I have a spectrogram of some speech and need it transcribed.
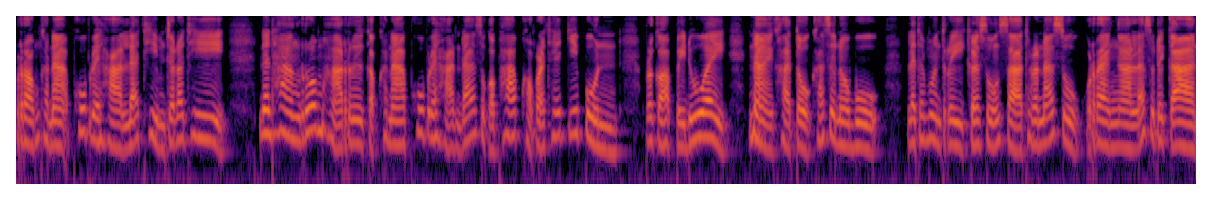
พร้อมคณะผู้บริหารและทีมเจ้าหน้าที่ เดินทางร่วมหารือกับคณะผู้บริหารด้านสุขภาพของประเทศญี่ปุ่น ประกอบไปด้วยนายคาโตะคาสึโนบุรัฐมนตรีกระทรวงสาธารณสุข แรงงานและสุขการ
